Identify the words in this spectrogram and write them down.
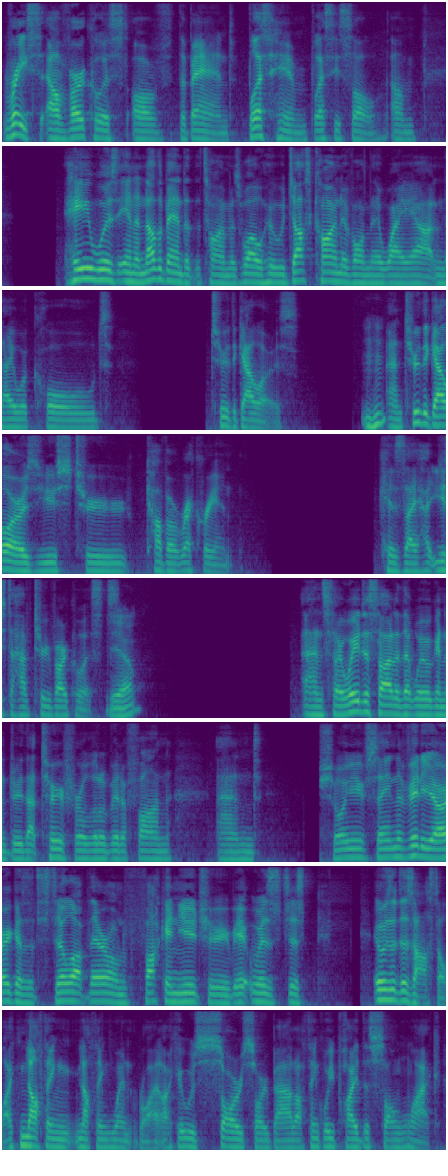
Reese, our vocalist of the band, bless him, bless his soul. Um, he was in another band at the time as well, who were just kind of on their way out, and they were called To the Gallows. Mhm. And To the Gallows used to cover Recreant because they ha- used to have two vocalists. Yeah. And so we decided that we were going to do that too for a little bit of fun. And I'm sure you've seen the video because it's still up there on fucking YouTube. It was just, it was a disaster. Like nothing, nothing went right. Like it was so, so bad. I think we played the song like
